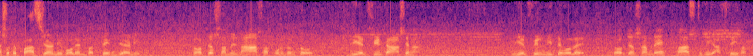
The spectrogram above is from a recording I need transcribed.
আসলে বাস জার্নি বলেন বা ট্রেন জার্নি, দরজার সামনে না আসা পর্যন্ত রিয়েল ফিলটা আসে না। রিয়েল ফিল নিতে হলে দরজার সামনে মাস্ট বি আসতেই হবে।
